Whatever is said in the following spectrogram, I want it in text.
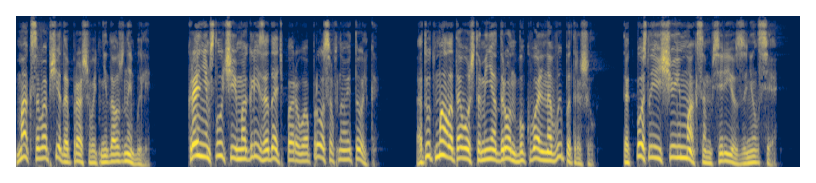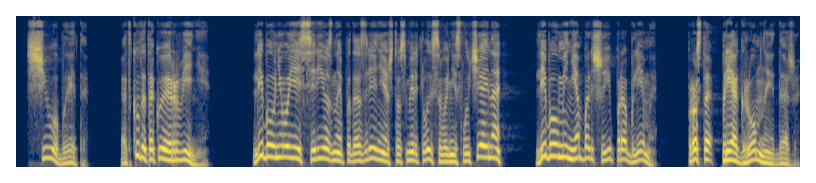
Макса вообще допрашивать не должны были. В крайнем случае могли задать пару вопросов, но и только. А тут мало того, что меня дрон буквально выпотрошил, так после еще и Максом всерьез занялся. С чего бы это? Откуда такое рвение? Либо у него есть серьезное подозрение, что смерть Лысого не случайна, либо у меня большие проблемы. Просто преогромные даже.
